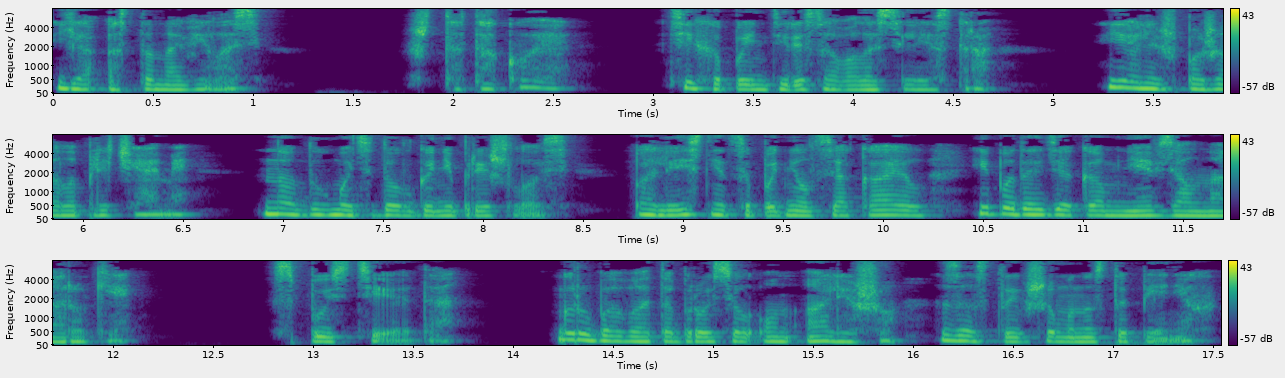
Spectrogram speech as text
я остановилась. «Что такое?» Тихо поинтересовалась Лестра. Я лишь пожала плечами, но думать долго не пришлось. По лестнице поднялся Кайл и, подойдя ко мне, взял на руки. «Спусти это», — грубовато бросил он Алишу, застывшему на ступенях.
